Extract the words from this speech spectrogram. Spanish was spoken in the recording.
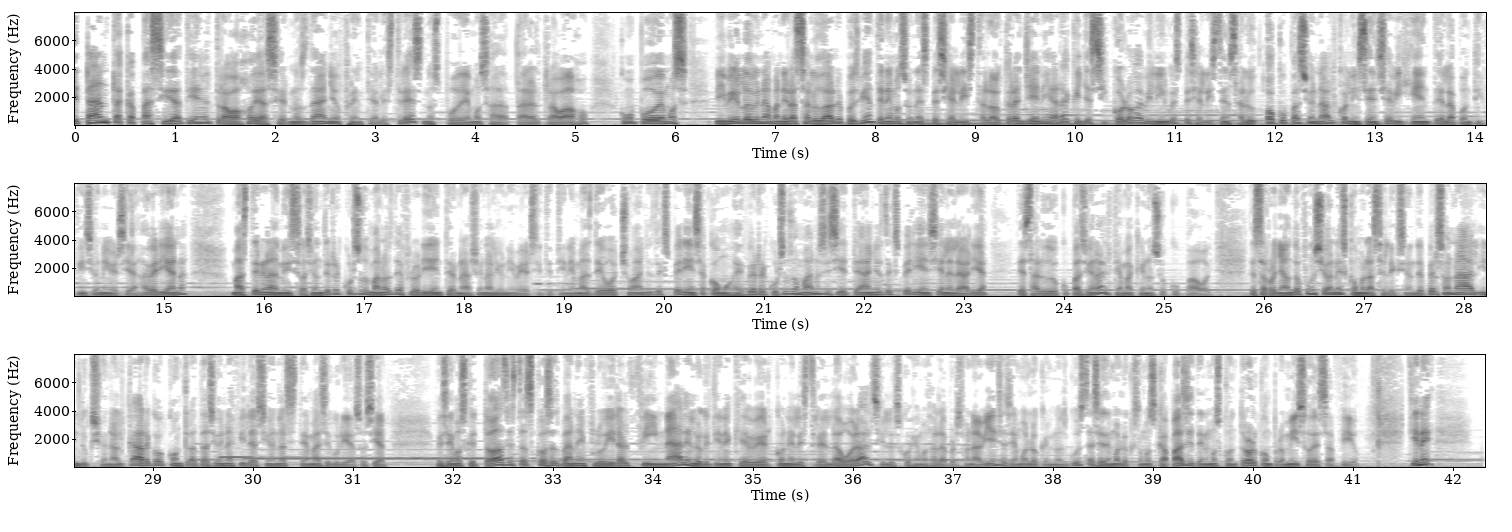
¿Qué tanta capacidad tiene el trabajo de hacernos daño frente al estrés? ¿Nos podemos adaptar al trabajo? ¿Cómo podemos vivirlo de una manera saludable? Pues bien, tenemos una especialista, la doctora Jenny Ara, que es psicóloga bilingüe especialista en salud ocupacional con licencia vigente de la Pontificia Universidad Javeriana, máster en Administración de Recursos Humanos de Florida International University. Tiene más de ocho años de experiencia como jefe de recursos humanos y siete años de experiencia en el área de salud ocupacional, el tema que nos ocupa hoy, desarrollando funciones como la selección de personal, inducción al cargo, contratación afiliación al sistema de seguridad social. Pensemos que todas estas cosas van a influir al final en lo que tiene que ver con el estrés laboral, si lo escogemos a la persona bien, si hacemos lo que nos gusta, si hacemos lo que somos capaces, y tenemos control, compromiso, desafío. Tiene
